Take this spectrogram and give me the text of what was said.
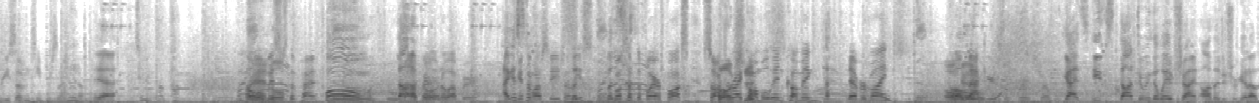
free 17%, you know? Yeah. Oh, Randall. misses the pat. Boom! Oh, Not bad up oh, no upper. I guess. Get them off stage at least. but Bucks this- up the Firefox. Sakurai oh, shit. combo incoming. Never mind. Oh, Okay. Oh. back yours for his trouble. Guys, he's not doing the wave shine on the neutral get up.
